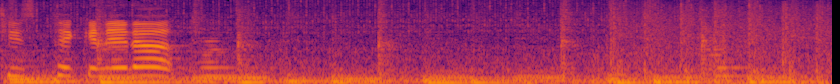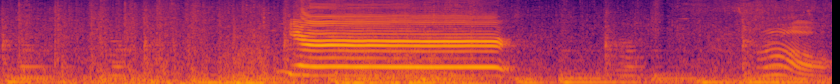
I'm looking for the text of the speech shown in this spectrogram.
She's picking it up. Yer. Oh.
